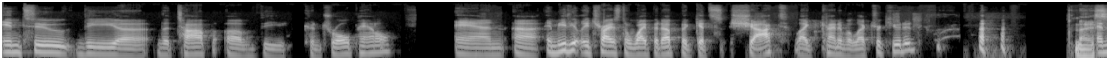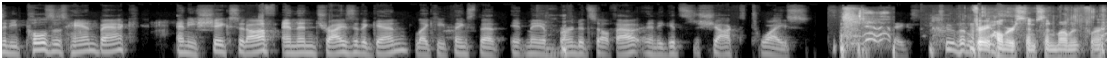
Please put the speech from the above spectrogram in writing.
into the uh, the top of the control panel and uh, immediately tries to wipe it up but gets shocked like kind of electrocuted Nice. and then he pulls his hand back and he shakes it off and then tries it again like he thinks that it may have burned itself out and he gets shocked twice takes two little Very Homer. Simpson moment for him.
